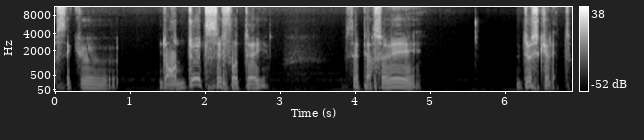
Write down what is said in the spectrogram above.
c'est que dans deux de ces fauteuils, vous apercevez deux squelettes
